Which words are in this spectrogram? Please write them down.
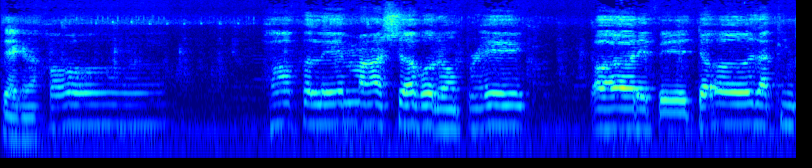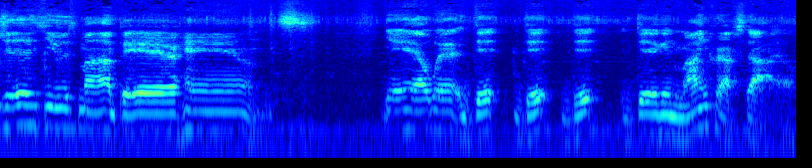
Digging a hole. Hopefully my shovel don't break. But if it does, I can just use my bare hands. Yeah, we're dig, dig, dig, digging Minecraft style.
